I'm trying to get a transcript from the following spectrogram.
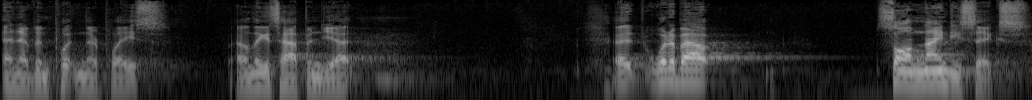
and have been put in their place. I don't think it's happened yet. Uh, what about Psalm 96,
